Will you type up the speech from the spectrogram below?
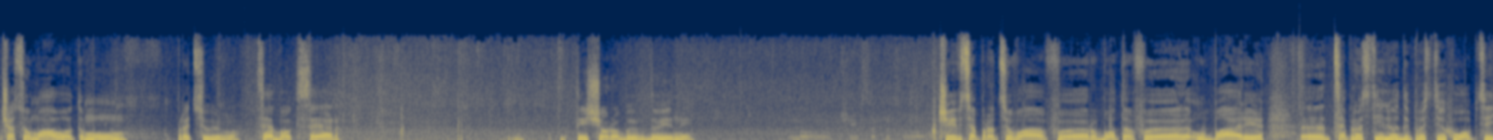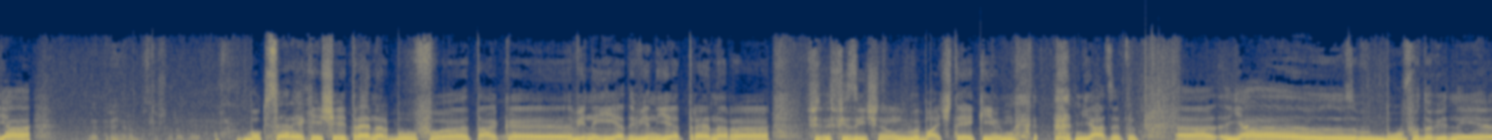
Часу мало, тому працюємо. Це боксер. Ти що робив до війни? Вчився, працював, е, роботав е, у барі. Е, Це прості люди, прості хлопці. Я Я тренером, якщо що робив. боксер, який ще й тренер був. е, Так, е, він і є. Він є тренер е, фі- фізичний. Ну, Ви бачите, які м'язи тут. Я був до війни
